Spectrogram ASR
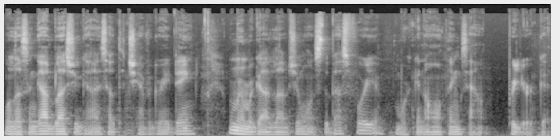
Well, listen, God bless you guys. Hope that you have a great day. Remember, God loves you, wants the best for you, working all things out for your good.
